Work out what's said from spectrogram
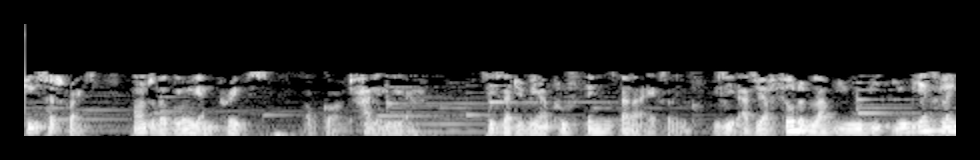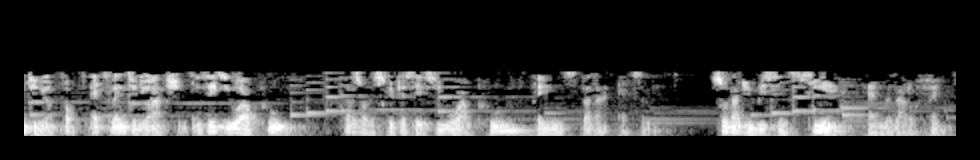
Jesus Christ, unto the glory and praise of God. Hallelujah. Says that you may approve things that are excellent. You see, as you are filled with love, you will be you will be excellent in your thoughts, excellent in your actions. It says you approve. That is what the scripture says. You will approve things that are excellent. So that you be sincere and without offense.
